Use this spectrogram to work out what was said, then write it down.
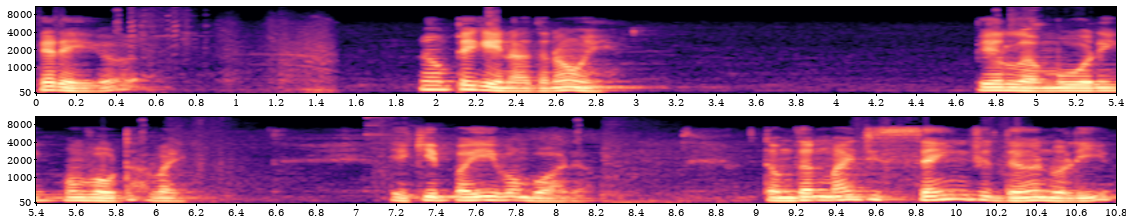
Pera aí. Eu... Não peguei nada não, hein? Pelo amor, hein? Vamos voltar, vai. Equipa aí, vambora. Estamos dando mais de 100 de dano ali.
